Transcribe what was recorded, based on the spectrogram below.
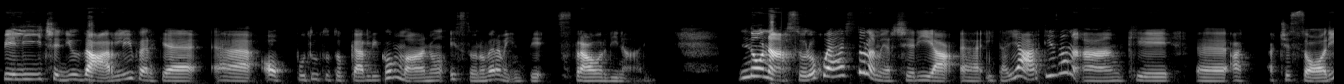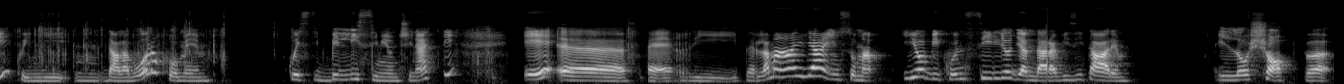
felice di usarli perché eh, ho potuto toccarli con mano e sono veramente straordinari. Non ha solo questo, la merceria eh, Italia Artisan ha anche eh, accessori, quindi mh, mm, da lavoro come questi bellissimi uncinetti e eh, ferri per la maglia, insomma io vi consiglio di andare a visitare lo shop,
